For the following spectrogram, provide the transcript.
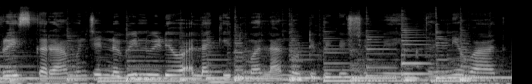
प्रेस करा. म्हणजे नवीन व्हिडिओ आला की तुम्हाला नोटिफिकेशन मिळेल. धन्यवाद.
